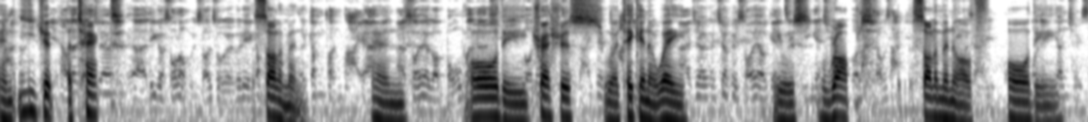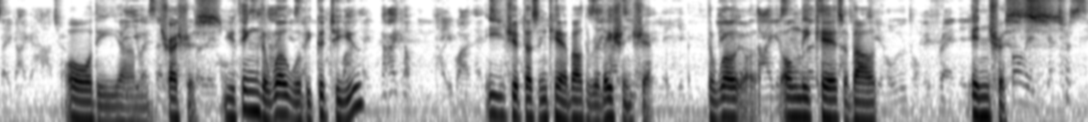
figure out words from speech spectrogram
and Egypt attacked Solomon, and all the treasures were taken away. He was robbed Solomon of all the all the um, treasures. You think the world will be good to you? Egypt doesn't care about the relationship. The world only cares about interests.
